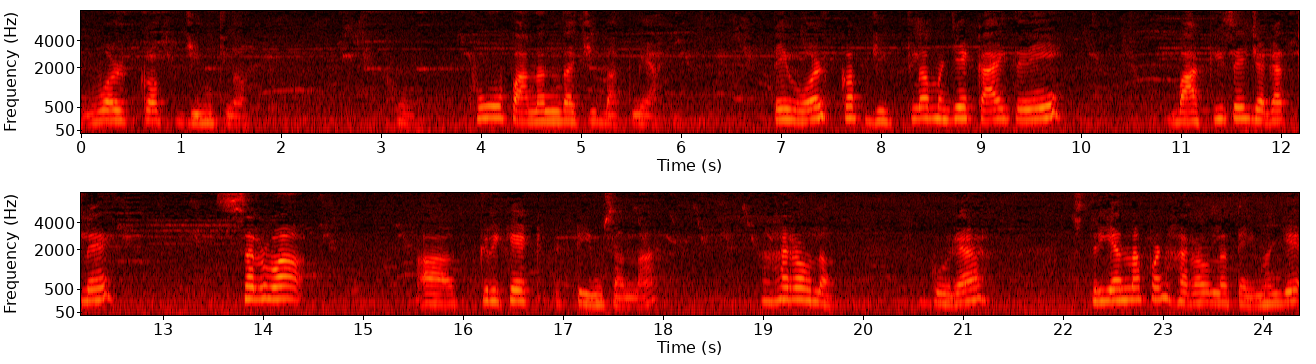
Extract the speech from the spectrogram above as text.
वर्ल्ड कप जिंकलं. हो खूप आनंदाची बातमी आहे. ते वर्ल्ड कप जिंकलं म्हणजे काय ते? बाकीचे जगातले सर्व क्रिकेट टीम्सांना हरवलं. गोऱ्या स्त्रियांना पण हरवलं ते. म्हणजे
